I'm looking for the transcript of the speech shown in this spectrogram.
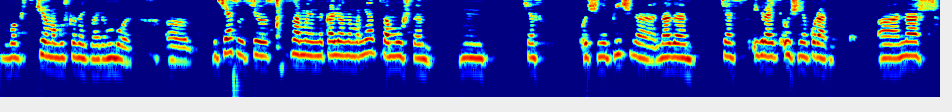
в общем, что я могу сказать по этому бою? А, сейчас вот все самый накаленный момент, потому что сейчас очень эпично, надо сейчас играть очень аккуратно. А, наш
